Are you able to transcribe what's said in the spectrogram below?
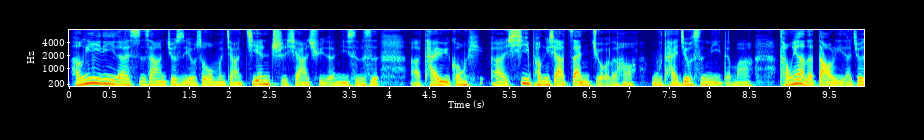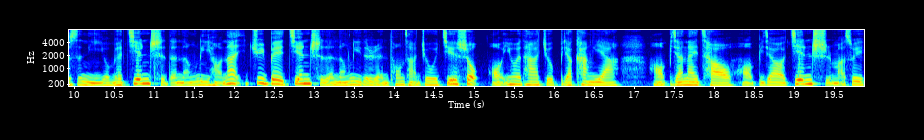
恒毅力呢，事实上就是有时候我们讲坚持下去的，你是不是啊？台语公啊，戏棚下站久了哈，舞台就是你的吗？同样的道理呢，就是你有没有坚持的能力哈？那具备坚持的能力的人，通常就会接受哦，因为他就比较抗压。哦，比较耐操，哦，比较坚持嘛，所以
